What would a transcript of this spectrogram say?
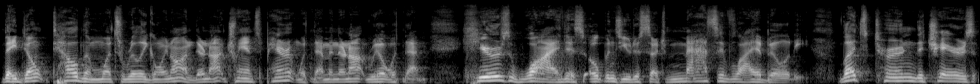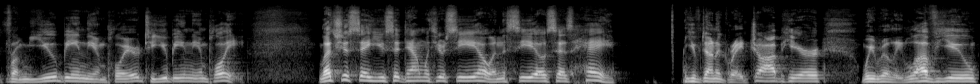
They don't tell them what's really going on. They're not transparent with them and they're not real with them. Here's why this opens you to such massive liability. Let's turn the chairs from you being the employer to you being the employee. Let's just say you sit down with your CEO and the CEO says, Hey, You've done a great job here. We really love you.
